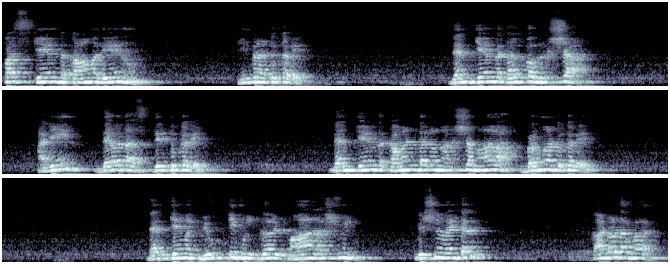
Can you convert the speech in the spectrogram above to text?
First came the Kamadhenu, Indra took away. Then came the Kalpa Vriksha. Again, Devatas, they took away. Then came the Kamandalu Nakshamala, Brahma took away. Then came a beautiful girl, Mahalakshmi. Vishnu went and got out of her.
